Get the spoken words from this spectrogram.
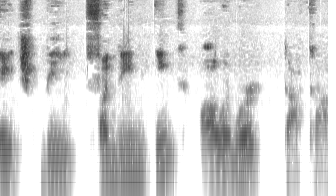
HB Funding Inc., all one word, dot com.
